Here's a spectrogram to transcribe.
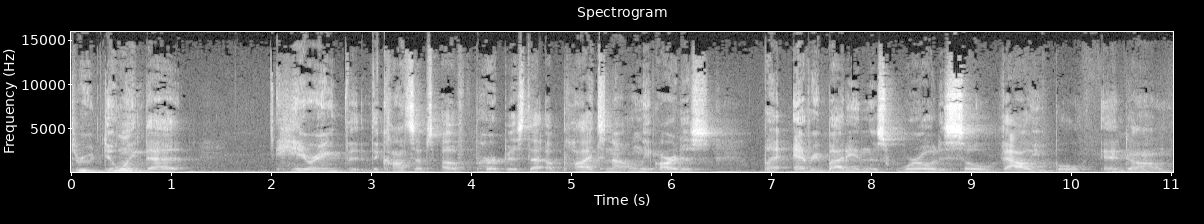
through doing that, hearing the, the concepts of purpose that apply to not only artists but everybody in this world is so valuable and um,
